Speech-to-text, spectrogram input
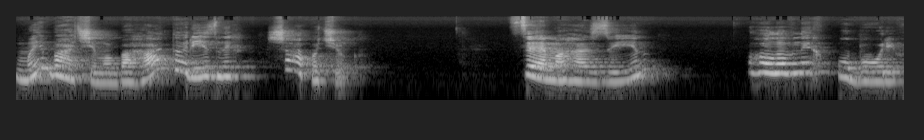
Ми бачимо багато різних шапочок. Це магазин головних уборів.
